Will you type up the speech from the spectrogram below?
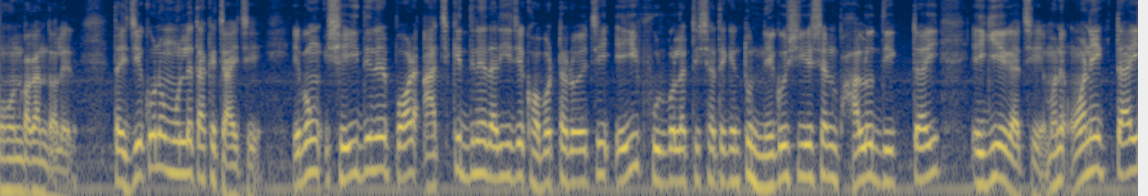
মোহনবাগান দলের। তাই যে কোনো মূল্যে তাকে চাইছে। এবং সেই দিনের পর আজকের দিনে দাঁড়িয়ে যে খবরটা রয়েছে, এই ফুটবলারটির সাথে কিন্তু নেগোসিয়েশন ভালো দিকটাই এগিয়ে গেছে। মানে অনেকটাই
